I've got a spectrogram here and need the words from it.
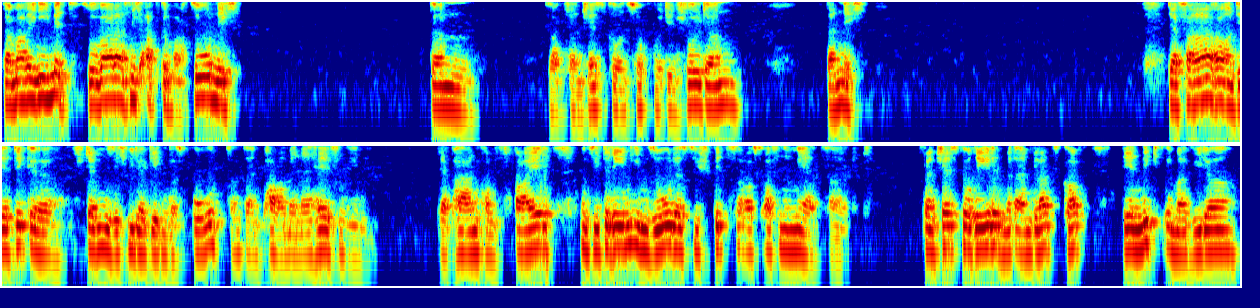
Da mache ich nicht mit. So war das nicht abgemacht. So nicht. Dann sagt Francesco und zuckt mit den Schultern, dann nicht. Der Fahrer und der Dicke stemmen sich wieder gegen das Boot und ein paar Männer helfen ihm. Der Pan kommt frei und sie drehen ihn so, dass die Spitze aufs offene Meer zeigt. Francesco redet mit einem Glatzkopf, der nickt immer wieder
